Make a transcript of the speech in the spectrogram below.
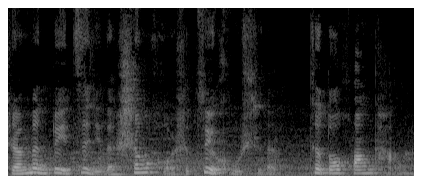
人们对自己的生活是最忽视的，这多荒唐啊！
